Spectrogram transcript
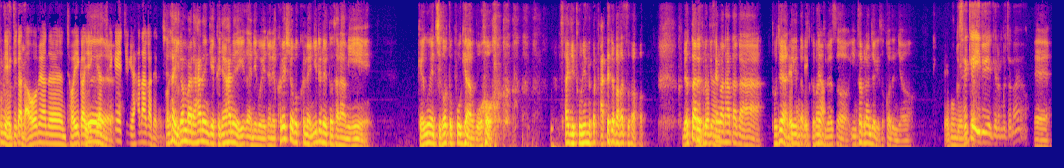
모르거든요. 얘기가 나오면은 저희가 네. 얘기한 세계 중에 하나가 되는 거죠. 제가 이런 말을 하는 게 그냥 하는 얘기가 아니고 예전에 크래시 오브 클랜 1위를 했던 사람이 결국엔 직업도 포기하고 자기 돈 있는 거 다 때려박아서 몇 달을 그렇게 생활하다가 도저히 안 되겠다고? 그만두면서 인터뷰를 한 적이 있었거든요. 외국 그. 세계 1위 얘기하는 거잖아요. 예,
